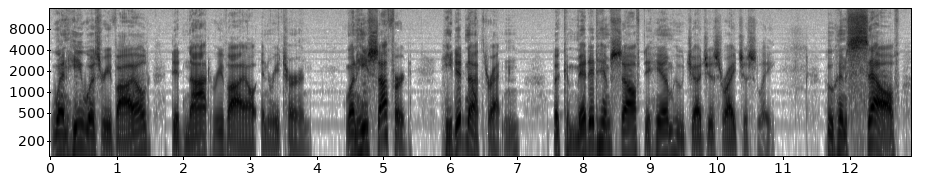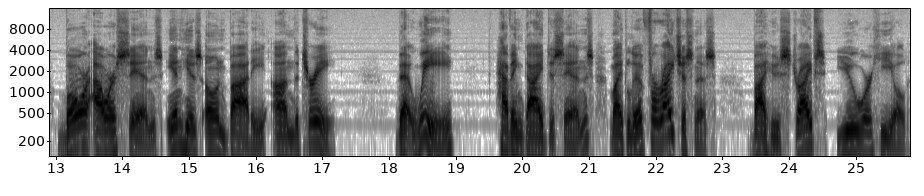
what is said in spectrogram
when he was reviled, did not revile in return. When he suffered, he did not threaten but committed himself to him who judges righteously, who himself bore our sins in his own body on the tree, that we, having died to sins, might live for righteousness, by whose stripes you were healed.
